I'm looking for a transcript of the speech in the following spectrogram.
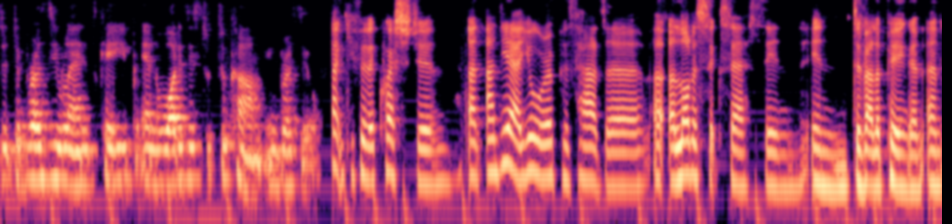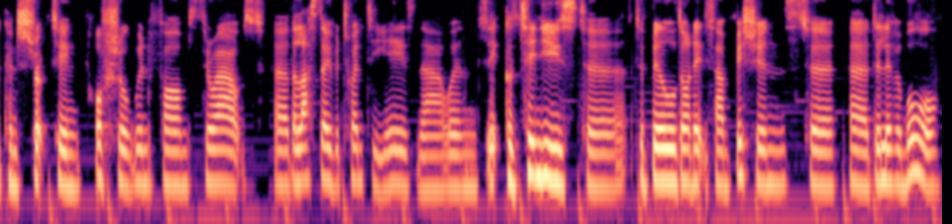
the, the, Brazil landscape and what is to, to come in Brazil? Thank you for the question. And, and yeah, Europe has had a, a lot of success in, in developing and, and constructing offshore wind farms throughout uh, the last over 20 years now. And it continues to, to build on its ambitions to uh, deliver more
